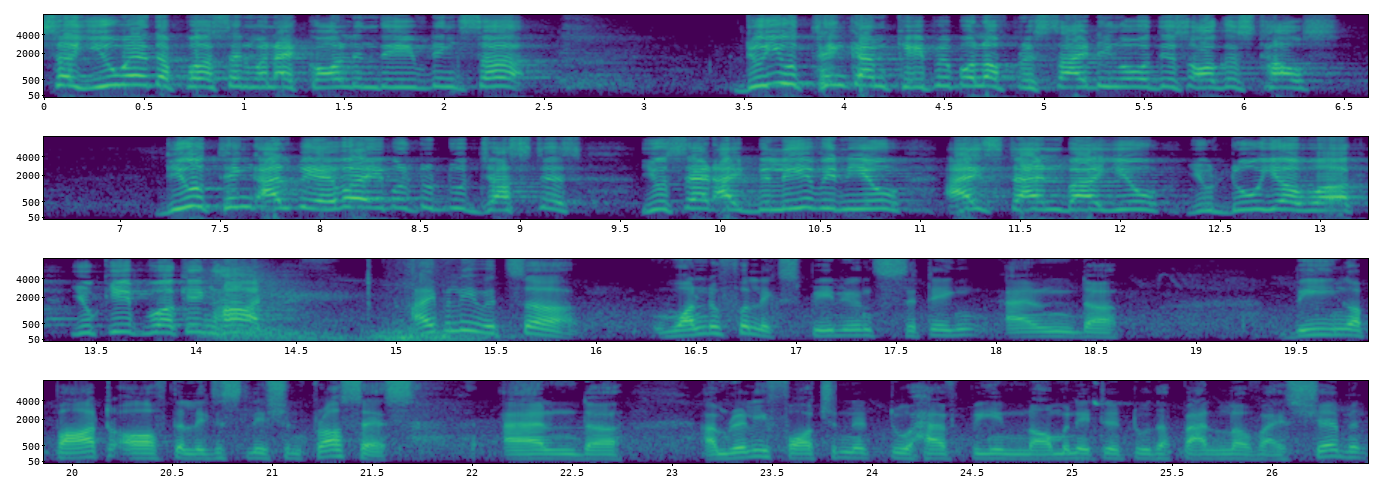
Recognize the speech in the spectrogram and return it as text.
Sir, you were the person when I called in the evening, sir. Do you think I'm capable of presiding over this August House? Do you think I'll be ever able to do justice? You said, I believe in you, I stand by you, you do your work, you keep working hard. I believe it's a wonderful experience sitting and uh, being a part of the legislation process. And uh, I'm really fortunate to have been nominated to the panel of vice chairman.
